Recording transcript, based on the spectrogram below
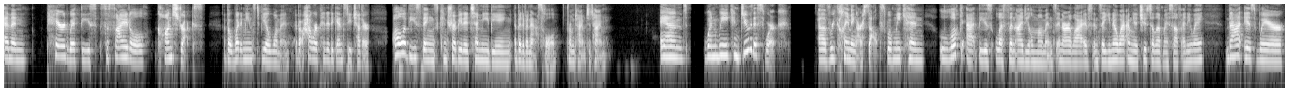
and then paired with these societal constructs about what it means to be a woman, about how we're pitted against each other, all of these things contributed to me being a bit of an asshole from time to time. And when we can do this work of reclaiming ourselves, when we can look at these less than ideal moments in our lives and say, you know what, I'm going to choose to love myself anyway, that is where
